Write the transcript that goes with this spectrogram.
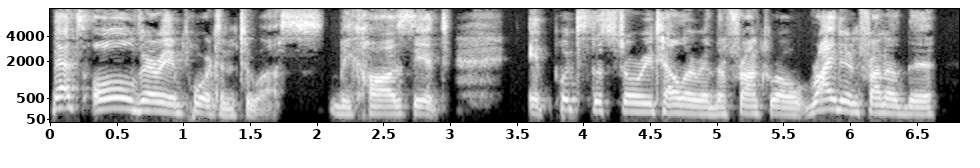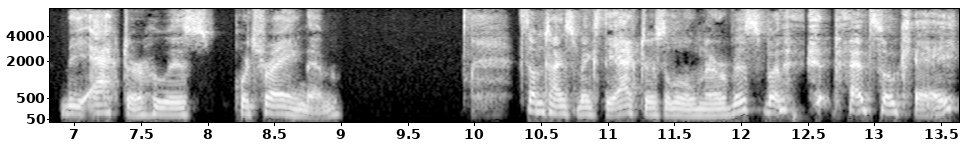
that's all very important to us because it it puts the storyteller in the front row right in front of the the actor who is portraying them. Sometimes makes the actors a little nervous but that's okay.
